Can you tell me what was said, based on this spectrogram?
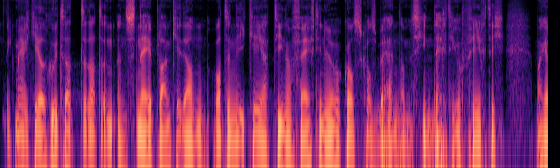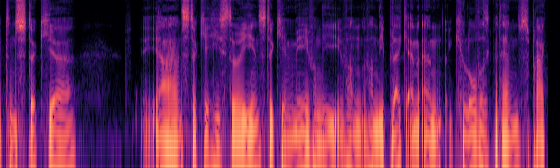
ik merk heel goed dat, dat een, een snijplankje dan, wat in de IKEA 10 of 15 euro kost, kost bij hen dan misschien 30 of 40, maar je hebt een stukje, ja, een stukje historie, een stukje mee van die, van, van die plek. En, en ik geloof als ik met hen sprak,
